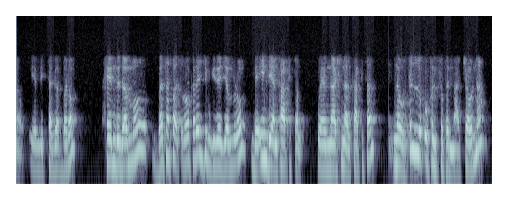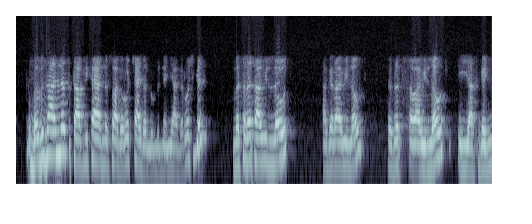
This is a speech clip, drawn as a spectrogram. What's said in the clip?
ነው የሚተገበረው። ህንድ ደግሞ በተፈጥሮ ከረጅም ጊዜ ጀምሮ በ Indian capital ወይም national capital ነው ትልቁ ፍልስፍናቸው እና በብዝሃነት ከአፍሪካ ያነሱ ሀገሮች አይደሉም። እነኚህ ሀገሮች ግን መሰረታዊ ለውጥ፣ ሀገራዊ ለውጥ፣ ህብረተሰባዊ ለውጥ እያስገኙ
